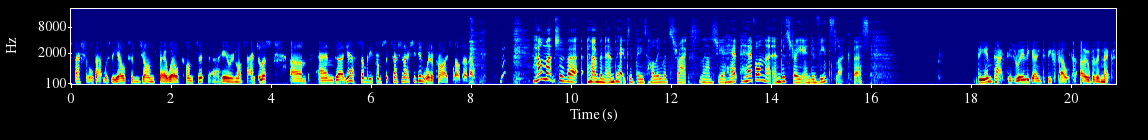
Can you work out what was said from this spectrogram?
Special. That was the Elton John Farewell Concert uh, here in Los Angeles. Um, and uh, yeah, somebody from Succession actually didn't win a prize. Well done, Elton. How much of, a, an impact did these Hollywood strikes last year have, have on the industry and events like this? the impact is really going to be felt over the next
